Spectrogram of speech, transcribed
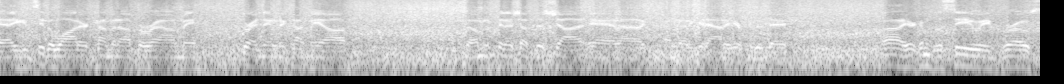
yeah you can see the water coming up around me threatening to cut me off. So I'm gonna finish up this shot and uh, I'm gonna get out of here for the day. Ah, here comes the seaweed, gross.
